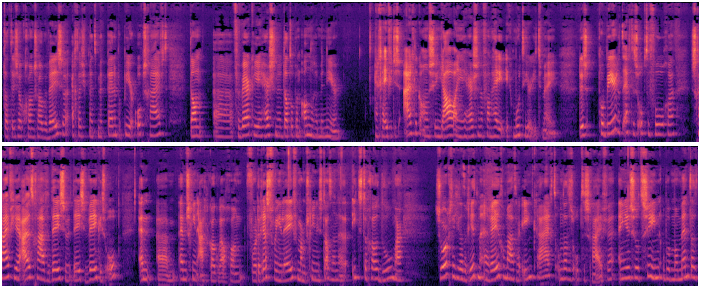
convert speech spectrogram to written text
dat is ook gewoon zo bewezen. Echt als je met, met pen en papier opschrijft, dan uh, verwerken je hersenen dat op een andere manier. En geef je dus eigenlijk al een signaal aan je hersenen van hé, hey, ik moet hier iets mee. Dus probeer het echt eens op te volgen. Schrijf je uitgaven deze, deze week eens op. En, um, en misschien eigenlijk ook wel gewoon voor de rest van je leven. Maar misschien is dat een uh, iets te groot doel. Maar zorg dat je dat ritme en regelmaat erin krijgt om dat eens op te schrijven. En je zult zien op het moment dat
